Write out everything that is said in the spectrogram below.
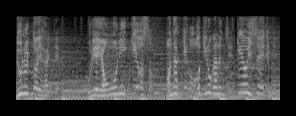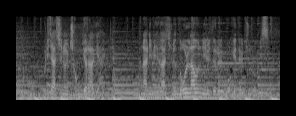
눈을 떠야 할 때, 우리의 영혼이 깨어서 언약계가 어디로 가는지 깨어 있어야 됩니다. 우리 자신을 정결하게 할 때, 하나님이 행하시는 놀라운 일들을 보게 될 줄로 믿습니다.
